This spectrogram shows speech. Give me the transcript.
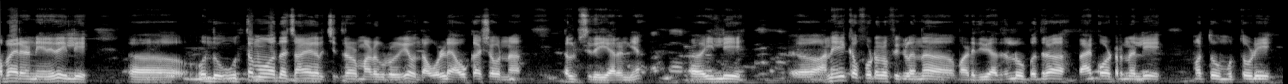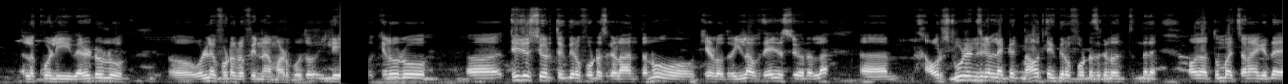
ಅಭಯಾರಣ್ಯ ಏನಿದೆ, ಇಲ್ಲಿ ಒಂದು ಉತ್ತಮವಾದ ಛಾಯಾಗ್ರ ಚಿತ್ರ ಮಾಡೋರಿಗೆ ಒಂದು ಒಳ್ಳೆ ಅವಕಾಶವನ್ನ ಕಲ್ಪಿಸಿದೆ ಈ ಅರಣ್ಯ. ಇಲ್ಲಿ ಅನೇಕ ಫೋಟೋಗ್ರಫಿಗಳನ್ನು ಮಾಡಿದ್ವಿ. ಅದರಲ್ಲೂ ಭದ್ರಾ ಬ್ಯಾಕ್ ವಾಟರ್ನಲ್ಲಿ ಮತ್ತು ಮುತ್ತೋಡಿ, ಲಕ್ಕೋಳಿ ಇವೆರಡರಲ್ಲೂ ಒಳ್ಳೆ ಫೋಟೋಗ್ರಫಿನ ಮಾಡ್ಬೋದು. ಇಲ್ಲಿ ಕೆಲವರು ತೇಜಸ್ವಿ ಅವರು ತೆಗೆದಿರೋ ಫೋಟೋಸ್ಗಳ ಅಂತಾನೂ ಕೇಳೋದ್ರು. ಇಲ್ಲ ತೇಜಸ್ವಿ ಅವರೆಲ್ಲ ಅವ್ರ ಸ್ಟೂಡೆಂಟ್ಸ್ಗಳ ಲೆಕ್ಕಕ್ಕೆ ನಾವು ತೆಗೆದಿರೋ ಫೋಟೋಸ್ಗಳು ಅಂತಂದರೆ, ಹೌದಾ, ತುಂಬ ಚೆನ್ನಾಗಿದೆ.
